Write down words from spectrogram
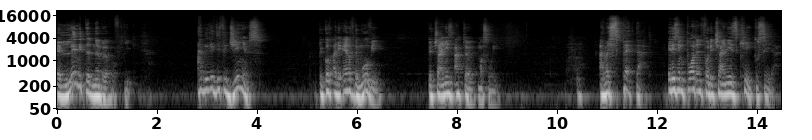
A limited number. I believe this is genius. Because at the end of the movie, the Chinese actor must win. I respect that. It is important for the Chinese kid to see that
